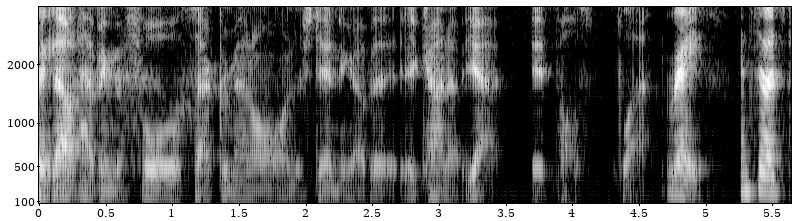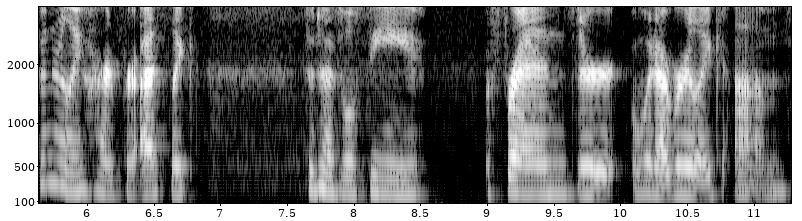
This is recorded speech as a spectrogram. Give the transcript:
Right. without having the full sacramental understanding of it, it kind of yeah, it falls flat. Right. And so it's been really hard for us. Like, sometimes we'll see friends or whatever, like, um,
